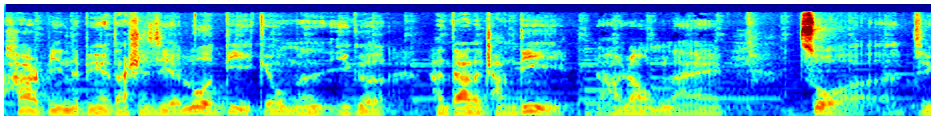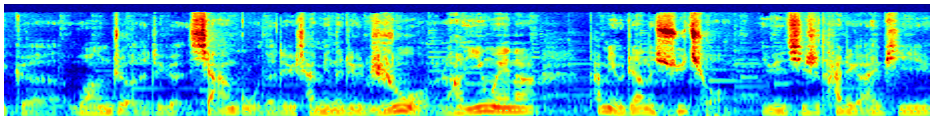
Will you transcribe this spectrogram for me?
哈尔滨的冰雪大世界落地，给我们一个很大的场地，然后让我们来做这个王者的这个峡谷的这个产品的这个植入。然后因为呢，他们有这样的需求，因为其实他这个 IP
